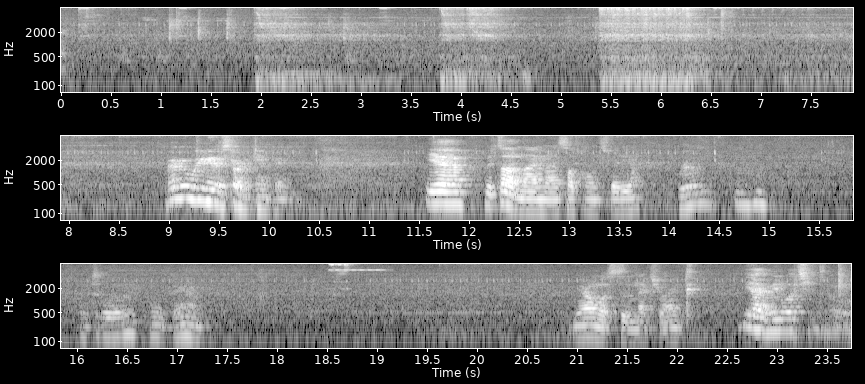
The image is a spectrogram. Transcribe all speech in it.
Maybe we need to start a campaign. Yeah, we still have nine minutes left on this video. Really? Mm-hmm. Up to eleven? Oh damn. You're almost to the next rank. Yeah, I mean, what's you know?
